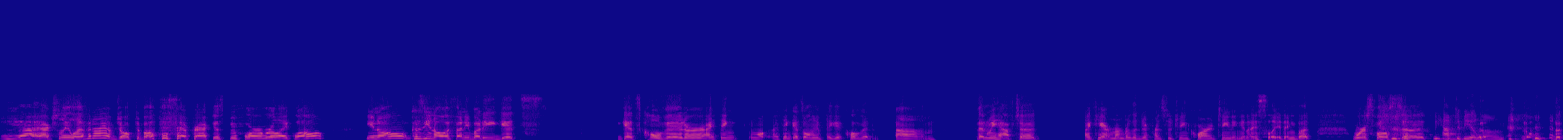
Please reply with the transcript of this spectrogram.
Yeah, actually, Lev and I have joked about this at practice before. We're like, well, you know, because you know, if anybody gets gets COVID, or I think, well, I think it's only if they get COVID, um, then we have to I can't remember the difference between quarantining and isolating, but we're supposed to. we have to be alone. the, the,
